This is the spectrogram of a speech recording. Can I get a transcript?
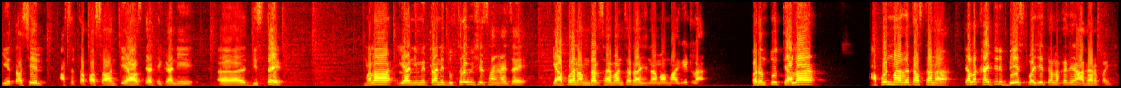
येत असेल असं तपासांती आज त्या ठिकाणी दिसतंय. मला या निमित्ताने दुसरा विषय सांगायचा आहे की आपण आमदार साहेबांचा राजीनामा मागितला परंतु त्याला आपण मागत असताना त्याला काहीतरी बेस पाहिजे त्याला काहीतरी आधार पाहिजे.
